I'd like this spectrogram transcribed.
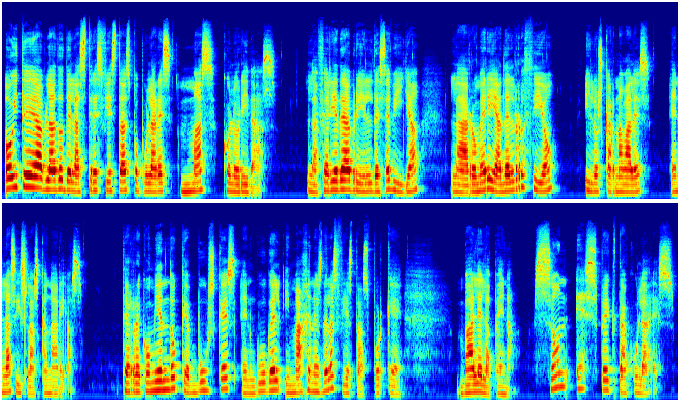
Hoy te he hablado de las tres fiestas populares más coloridas. La Feria de Abril de Sevilla, la Romería del Rocío y los carnavales en las Islas Canarias. Te recomiendo que busques en Google imágenes de las fiestas porque vale la pena. Son espectaculares.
